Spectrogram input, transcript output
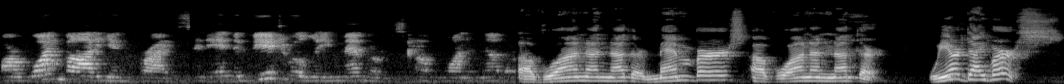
are one body in Christ and individually members of one another. Of one another. Members of one another. We are diverse.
